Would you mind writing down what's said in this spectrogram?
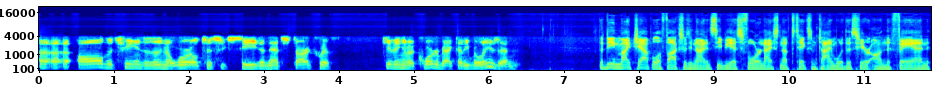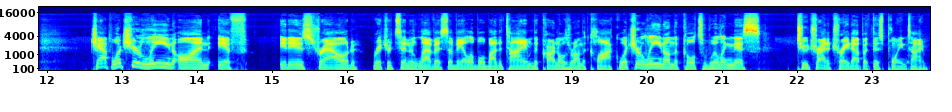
uh, uh, all the chances in the world to succeed, and that starts with giving him a quarterback that he believes in. The Dean Mike Chappell of Fox 59 and CBS 4, nice enough to take some time with us here on The Fan. Chap, what's your lean on if it is Stroud, Richardson, and Levis available by the time the Cardinals are on the clock? What's your lean on the Colts' willingness to try to trade up at this point in time?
